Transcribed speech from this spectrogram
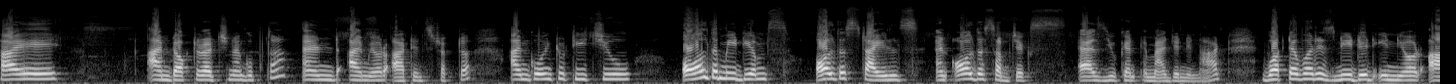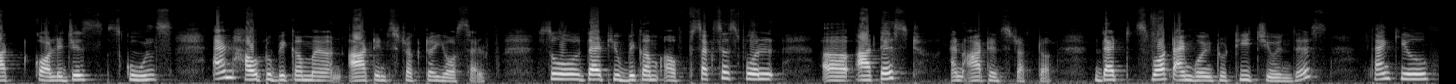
Hi, I'm Dr. Archana Gupta and I'm your art instructor. I'm going to teach you all the mediums, all the styles and all the subjects as you can imagine in art, whatever is needed in your art colleges, schools and how to become an art instructor yourself so that you become a successful uh, artist and art instructor. That's what I'm going to teach you in this. Thank you.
